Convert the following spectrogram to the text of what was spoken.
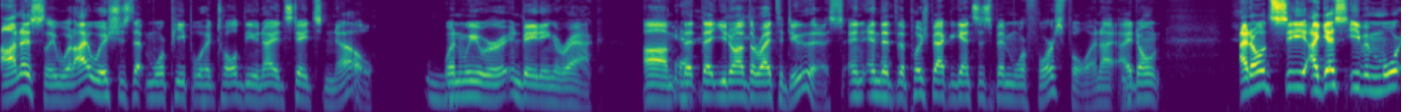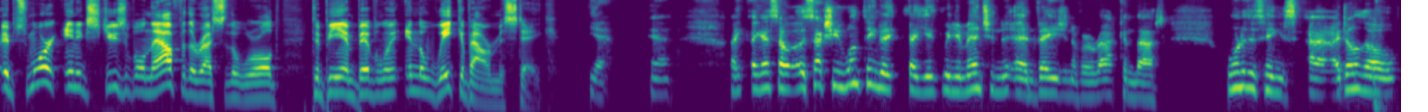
honestly, what I wish is that more people had told the United States no mm-hmm. when we were invading Iraq um, yeah. that, that you don't have the right to do this and, and that the pushback against this has been more forceful. And I, I don't I don't see I guess even more it's more inexcusable now for the rest of the world to be ambivalent in the wake of our mistake. Yeah. Yeah. I, I guess so. It's actually one thing that uh, you, when you mentioned invasion of Iraq and that, one of the things uh, I don't know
